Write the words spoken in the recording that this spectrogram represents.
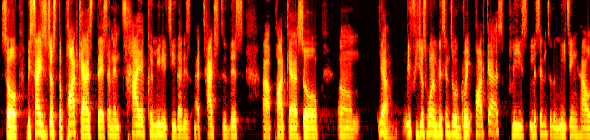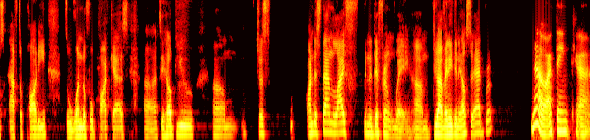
So besides just the podcast, there's an entire community that is attached to this uh, podcast. So um, yeah, if you just want to listen to a great podcast, please listen to the Meeting House After Party. It's a wonderful podcast uh, to help you um, just understand life in a different way. Um, do you have anything else to add, Brooke? No, I think uh,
